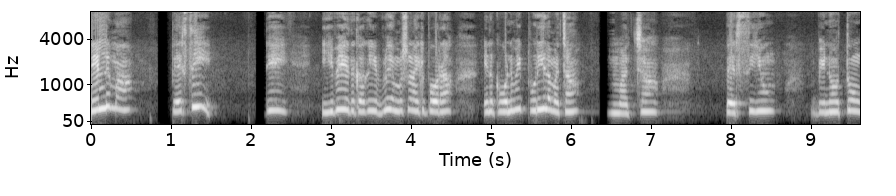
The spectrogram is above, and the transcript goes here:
நில்லுமா? பெர்சி! டேய் இவ எதுக்காக இவ்வளோ எமோஷனல் ஆக்கி போறா? எனக்கு ஒண்ணுமே புரியல மச்சான். மச்சான் பெர்சியும் வினோத்தும்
